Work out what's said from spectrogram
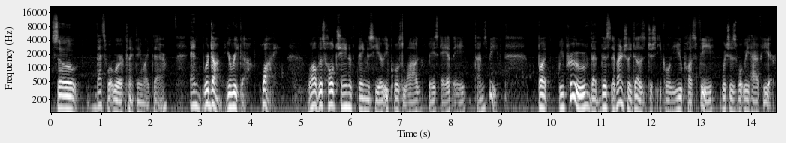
So that's what we're connecting right there. And we're done. Eureka. Why? Well, this whole chain of things here equals log base a of a times b. But we prove that this eventually does just equal u plus v, which is what we have here.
